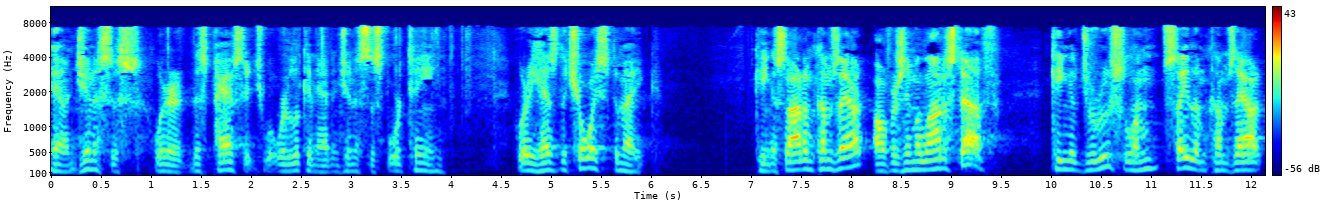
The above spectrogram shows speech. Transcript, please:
Now in Genesis, where this passage, what we're looking at in Genesis 14, where he has the choice to make. King of Sodom comes out, offers him a lot of stuff. King of Jerusalem, Salem comes out,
